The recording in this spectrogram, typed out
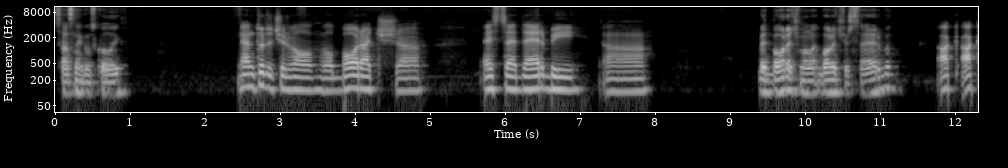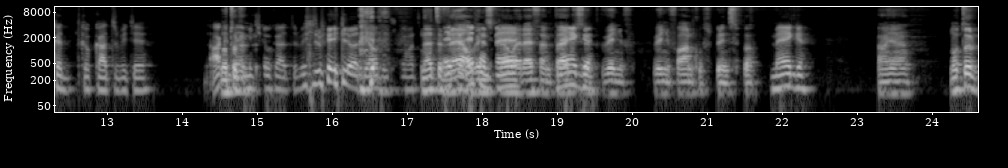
sasniegums, ko likt. Jā, nu, tur taču ir vēl, vēl Boračs, uh, SC Derby, uh, Bet Boračs, Boračs ir sērba. ak, akad, kaut kā tur bija tie. Nu, tur- kaut kā tur bija, tur bija ļoti jaudīgs. Ne, tur F- reāli viņi spēlē ar FMP, viņu, viņu fānklubs principā. Mega. Ah, jā. Nu, tur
